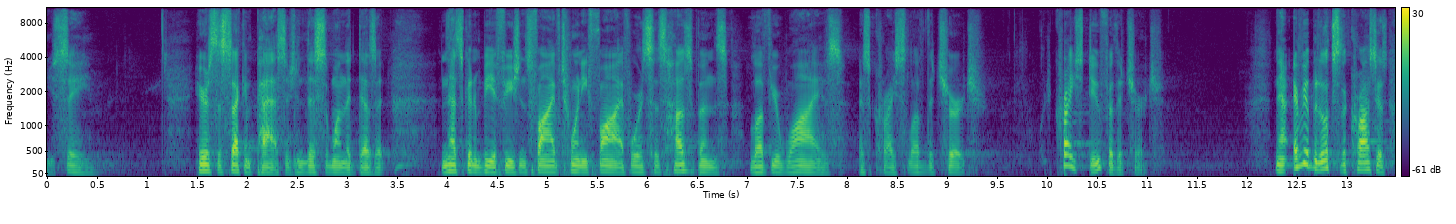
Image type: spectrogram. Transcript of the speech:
You see. Here's the second passage, and this is the one that does it. And that's going to be Ephesians 5:25, where it says, Husbands, love your wives as Christ loved the church. What did Christ do for the church? Now, everybody looks at the cross and goes,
